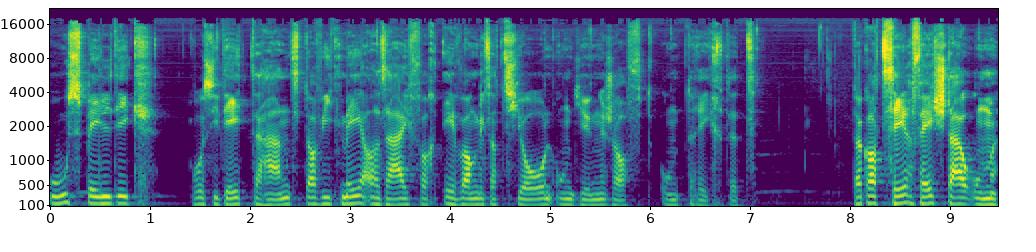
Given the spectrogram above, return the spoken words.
Ausbildung wo sie dort haben, da wird mehr als einfach Evangelisation und Jüngerschaft unterrichtet. Da geht es sehr fest auch um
